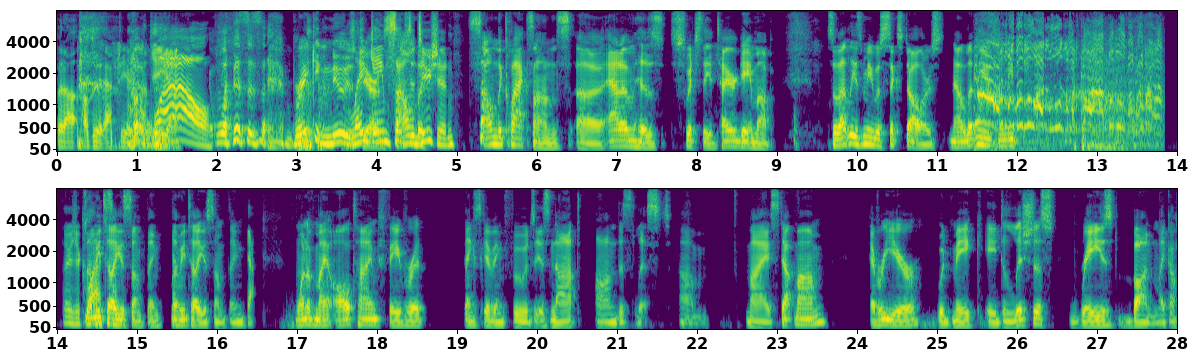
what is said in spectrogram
but I'll, I'll do it after you're done. Okay, yeah. Wow. Well, this is breaking news. Late Jared. game Sound the- substitution. sound the klaxons. Uh, Adam has switched the entire game up, so that leaves me with six dollars. Now let me let me There's your let me tell you something. Let me tell you something. Yeah. One of my all-time favorite Thanksgiving foods is not on this list. Um, my stepmom every year would make a delicious raised bun, like a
